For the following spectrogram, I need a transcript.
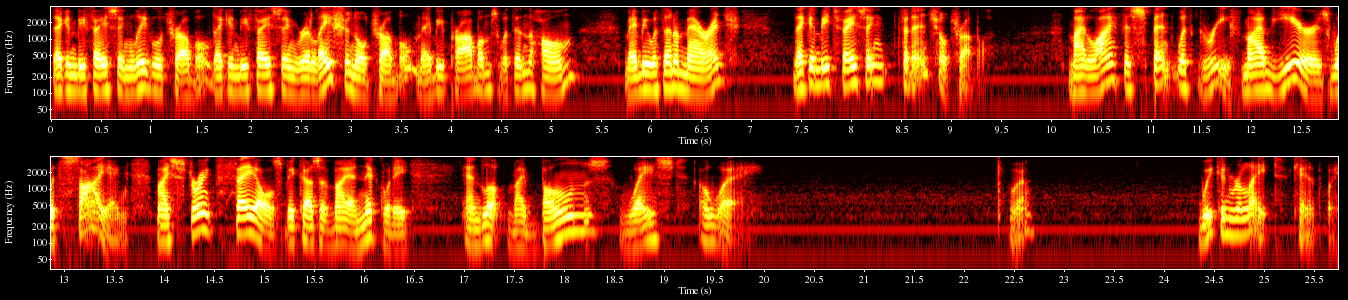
They can be facing legal trouble. They can be facing relational trouble, maybe problems within the home, maybe within a marriage. They can be facing financial trouble. My life is spent with grief, my years with sighing. My strength fails because of my iniquity. And look, my bones waste away. Well, we can relate, can't we?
